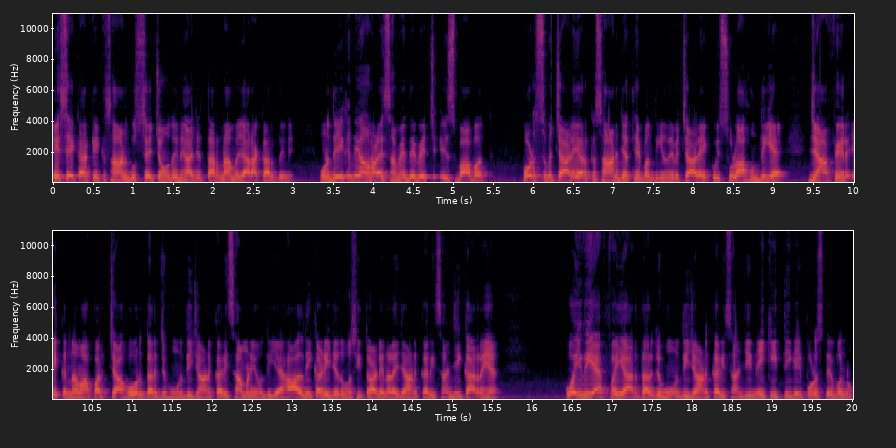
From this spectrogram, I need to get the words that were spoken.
ਇਸੇ ਕਰਕੇ ਕਿਸਾਨ ਗੁੱਸੇ ਚ ਆਉਂਦੇ ਨੇ, ਅੱਜ ਧਰਨਾ ਮੁਜ਼ਾਹਰਾ ਕਰਦੇ ਨੇ। ਹੁਣ ਦੇਖਦੇ ਹਾਂ, ਆਉਣ ਵਾਲੇ ਸਮੇਂ ਦੇ ਵਿੱਚ ਇਸ ਬਾਬਤ ਪੁਲਿਸ ਵਿਚਾਲੇ ਔਰ ਕਿਸਾਨ ਜਥੇਬੰਦੀਆਂ ਦੇ ਵਿਚਾਲੇ ਕੋਈ ਸੁਲ੍ਹਾ ਹੁੰਦੀ ਹੈ ਜਾਂ ਫਿਰ ਇੱਕ ਨਵਾਂ ਪਰਚਾ ਹੋਰ ਦਰਜ ਹੋਣ ਦੀ ਜਾਣਕਾਰੀ ਸਾਹਮਣੇ ਆਉਂਦੀ ਹੈ? ਹਾਲ ਦੀ ਘੜੀ ਜਦੋਂ ਅਸੀਂ ਤੁਹਾਡੇ ਨਾਲ ਇਹ ਜਾਣਕਾਰੀ ਸਾਂਝੀ ਕਰ ਰਹੇ ਹਾਂ, ਕੋਈ ਵੀ ਐਫ ਆਈ ਆਰ ਦਰਜ ਹੋਣ ਦੀ ਜਾਣਕਾਰੀ ਸਾਂਝੀ ਨਹੀਂ ਕੀਤੀ ਗਈ ਪੁਲਿਸ ਦੇ ਵੱਲੋਂ।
